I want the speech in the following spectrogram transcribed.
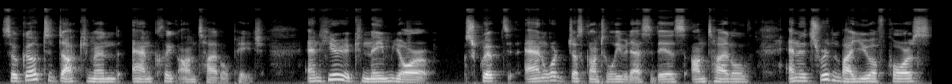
So go to document and click on title page. And here you can name your script and we're just going to leave it as it is untitled. And it's written by you of course.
